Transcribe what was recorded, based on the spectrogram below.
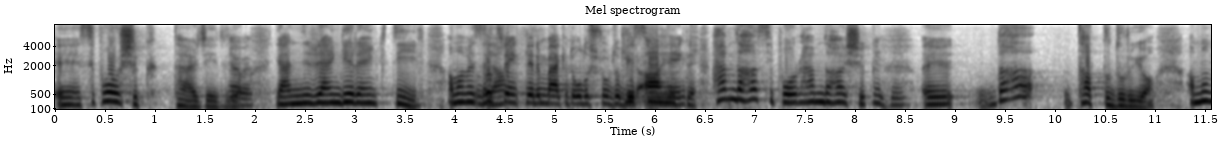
e, spor şık tercih ediliyor. Evet. Yani rengarenk değil. Ama mesela Zıt renklerin belki de oluşturduğu bir Kesinlikle. ahenk. Hem daha spor hem daha şık. Ee, daha tatlı duruyor. Ama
